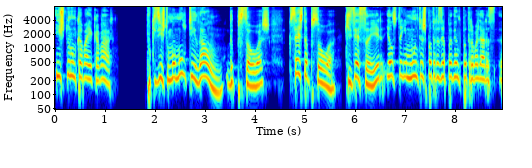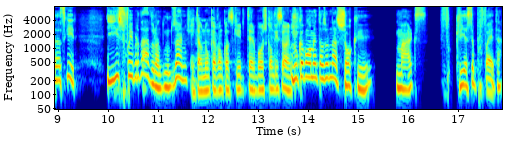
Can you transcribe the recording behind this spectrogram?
isto nunca vai acabar, porque existe uma multidão de pessoas que, se esta pessoa quiser sair, eles têm muitas para trazer para dentro para trabalhar a, a seguir. E isso foi verdade durante muitos anos. Então nunca vão conseguir ter boas condições. Nunca vão aumentar os ordenados. Só que Marx queria ser profeta.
